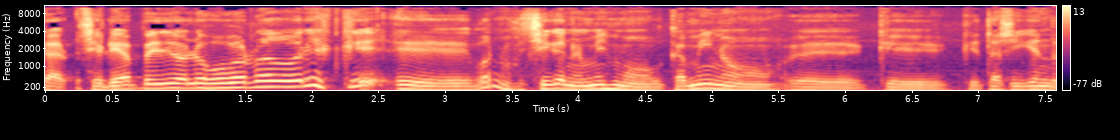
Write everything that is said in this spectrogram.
Claro, se le ha pedido a los gobernadores que, eh, bueno, sigan el mismo camino eh, que, está siguiendo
